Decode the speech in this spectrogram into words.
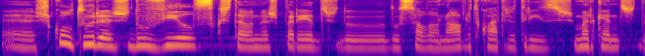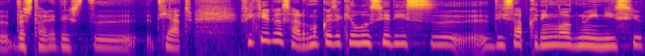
uh, esculturas do Vils que estão nas paredes do, do Salão Nobre, de quatro atrizes marcantes de, da história deste teatro. Fiquei a pensar uma coisa que a Lúcia disse, disse há bocadinho, logo no início,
